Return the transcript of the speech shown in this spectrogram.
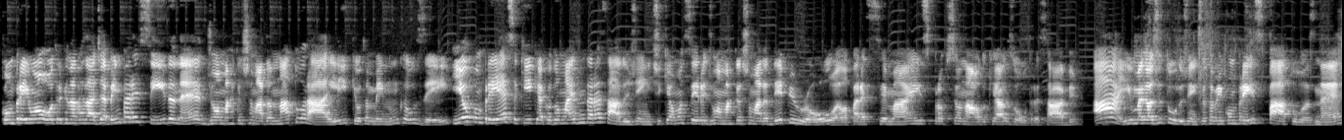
Comprei uma outra que na verdade é bem parecida, né? De uma marca chamada Naturale, que eu também nunca usei. E eu comprei essa aqui, que é a que eu tô mais interessado, gente, que é uma cera de uma marca chamada Deep Roll. Ela parece ser mais profissional do que as outras, sabe? Ah, e o melhor de tudo, gente, eu também comprei espátulas, né?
